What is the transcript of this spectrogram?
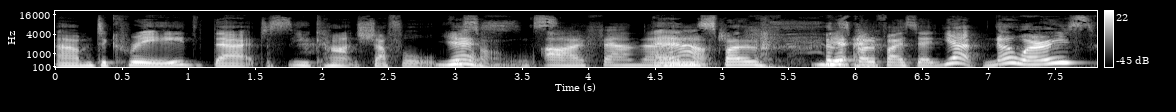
um, decreed that you can't shuffle yes, the songs. I found that And out. Spotify, Yeah. Spotify said, yeah, no worries.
